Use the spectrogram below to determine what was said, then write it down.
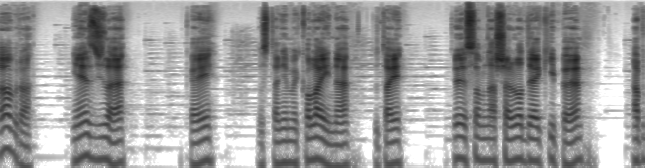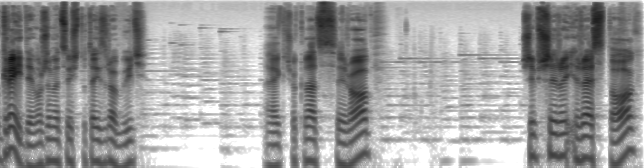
Dobra. Nie jest źle. Okej. Dostaniemy kolejne. Tutaj tu są nasze lody ekipy. Upgrade'y, możemy coś tutaj zrobić. Jak czekolad syrop. Szybszy re- restock.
